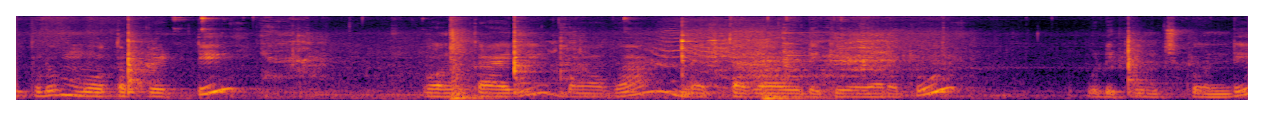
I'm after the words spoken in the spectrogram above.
ఇప్పుడు మూత పెట్టి వంకాయ బాగా మెత్తగా ఉడికే వరకు ఉడికించుకోండి.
